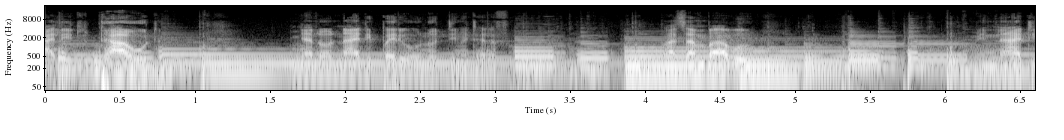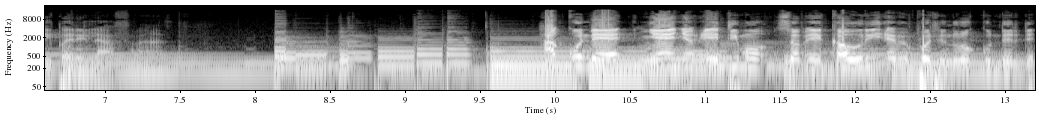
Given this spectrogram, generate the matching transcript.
kalidou dawouda ñaɗo naati paris o noddimi téléphone basam abou min naati paris la france hakkude ñeeño e dimo soɓe kawri eɓe poti rokkodirde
